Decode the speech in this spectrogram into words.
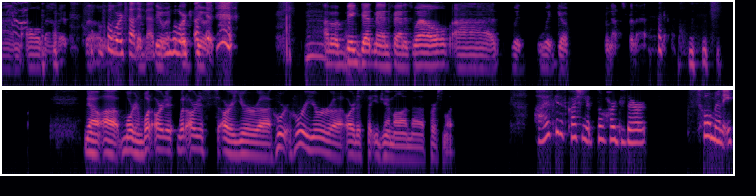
I'm all about it. So we'll work on it, Matthew. We'll work let's on it. it. I'm a big Deadman fan as well. Uh, would would go nuts for that. now, uh, Morgan, what art what artists are your uh, who are, who are your uh, artists that you jam on uh, personally? I always get this question. It's so hard because there are so many.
